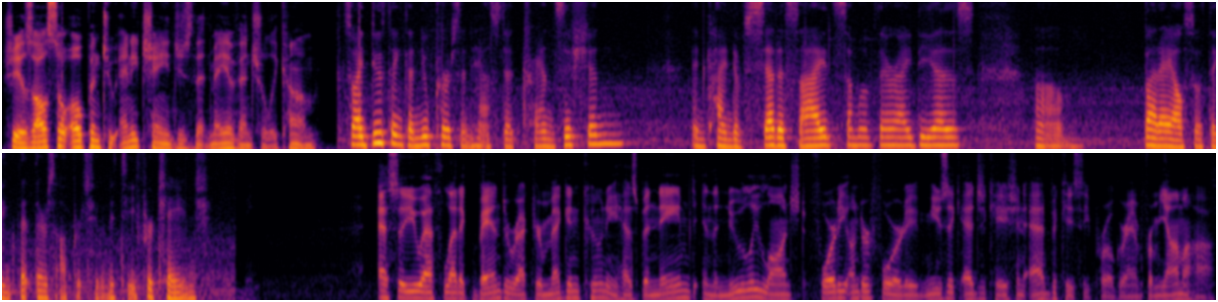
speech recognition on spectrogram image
She is also open to any changes that may eventually come. So I do think a new person has to transition and kind of set aside some of their ideas. Um, but I also think that there's opportunity for change. SAU Athletic Band Director Megan Cooney has been named in the newly launched 40 Under 40 Music Education Advocacy Program from Yamaha.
